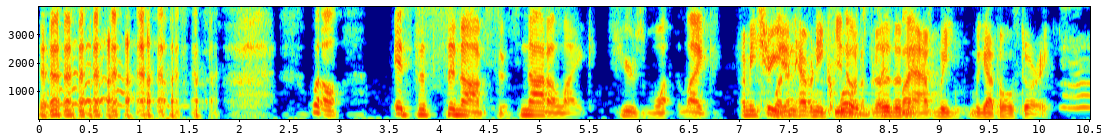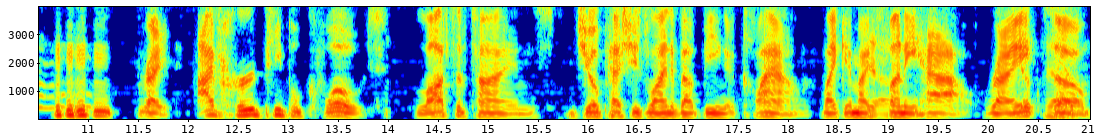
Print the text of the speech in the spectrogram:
well, it's a synopsis, not a like. Here's what like. I mean, sure, you What- didn't have any quotes, you know what I'm but other than saying, that, we we got the whole story. right. I've heard people quote lots of times Joe Pesci's line about being a clown. Like, am I Yeah. funny how? Right. Yep. So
